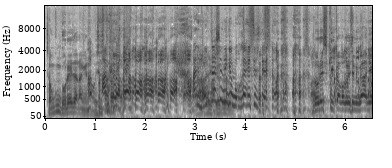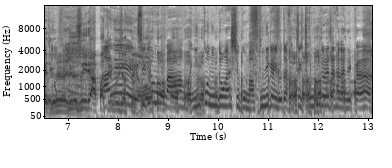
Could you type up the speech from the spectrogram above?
전국 노래자랑에 나오셨어요. 아니 못 하시는 게 뭐가 있으세요? 노래 시킬까봐 그러시는 거 아니에요? 지금 예, 예. 윤수일이 아파트를 아니 부르셨대요. 지금 막, 막 인권 운동하시고 막 분위기가 이러다 갑자기 전국 노래자랑 하니까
